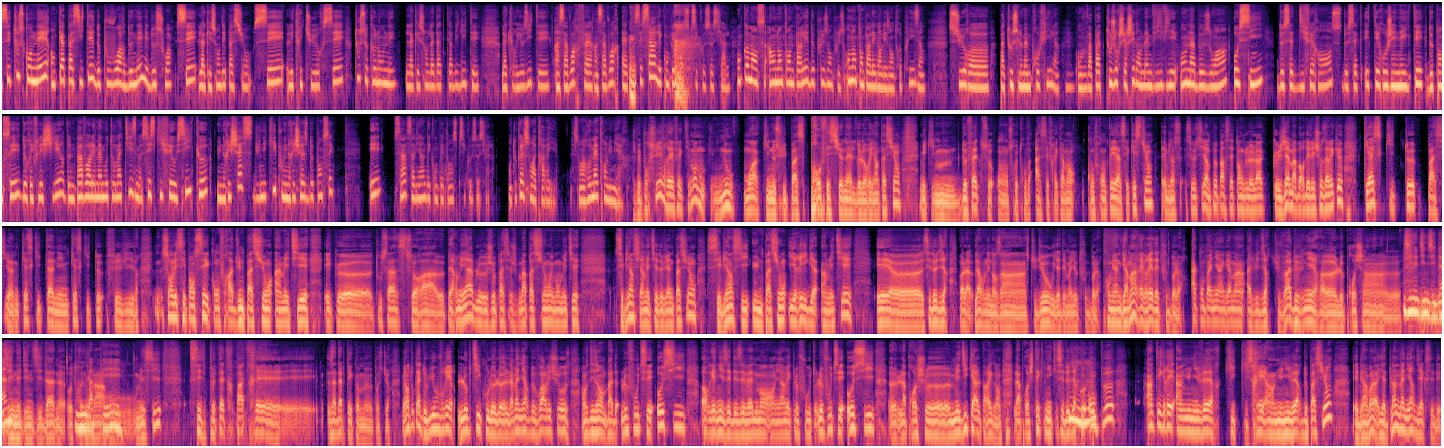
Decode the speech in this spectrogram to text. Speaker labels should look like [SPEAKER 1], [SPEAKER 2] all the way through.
[SPEAKER 1] c'est tout ce qu'on est en capacité de pouvoir donner, mais de soi. C'est la question des passions, c'est l'écriture, c'est tout ce que l'on est la question de l'adaptabilité, la curiosité, un savoir-faire, un savoir-être. Mm. C'est ça les compétences psychosociales. On commence à en entendre parler de plus en plus. On entend parler dans les entreprises sur euh, pas tous le même profil. Mm. On ne va pas toujours chercher dans le même vivier. On a besoin aussi de cette différence, de cette hétérogénéité de penser, de réfléchir, de ne pas avoir les mêmes automatismes. C'est ce qui fait aussi que une richesse d'une équipe ou une richesse de pensée. Et ça, ça vient des compétences psychosociales. En tout cas, elles sont à travailler. Elles sont à remettre en lumière.
[SPEAKER 2] Je vais poursuivre et effectivement, nous, moi qui ne suis pas professionnel de l'orientation, mais qui, de fait, on se retrouve assez fréquemment confronté à ces questions, eh bien, c'est aussi un peu par cet angle-là que j'aime aborder les choses avec eux. Qu'est-ce qui te passionne? Qu'est-ce qui t'anime? Qu'est-ce qui te fait vivre? Sans laisser penser qu'on fera d'une passion un métier et que euh, tout ça sera euh, perméable. Je passe ma passion et mon métier. C'est bien si un métier devient une passion. C'est bien si une passion irrigue un métier. Et euh, c'est de dire, voilà, là on est dans un studio où il y a des maillots de footballeurs. Combien de gamins rêveraient d'être footballeurs? Accompagner un gamin à lui dire, tu vas devenir euh, le prochain
[SPEAKER 1] euh, Zinedine Zidane,
[SPEAKER 2] Zinedine Zidane, autre Neymar ou, ou Messi, c'est peut-être pas très adapté comme euh, posture. Mais en tout cas, de lui ouvrir l'optique ou le, la manière de voir les choses en se disant, bah, le foot, c'est aussi organiser des événements en lien avec le foot. Le foot, c'est aussi euh, l'approche euh, médicale, par exemple, l'approche technique. C'est de dire mhm. qu'on peut intégrer un univers qui, qui serait un univers de passion, eh bien voilà, il y a plein de manières d'y accéder.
